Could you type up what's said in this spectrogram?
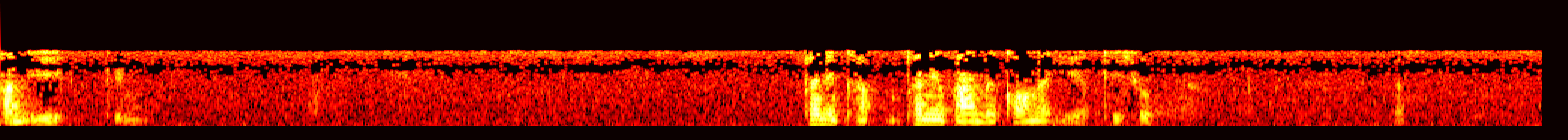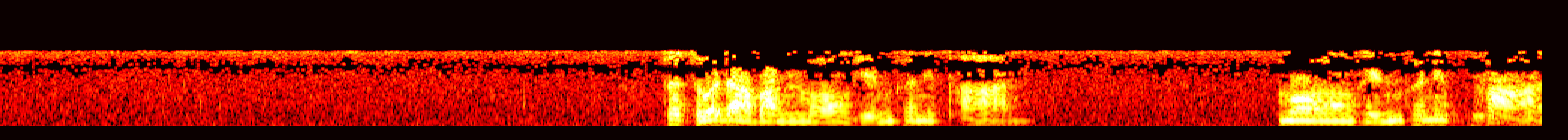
ขันธ์อีกถึงพระนิพระนิพพานเป็นของละเอียดที่สุดถ้าสวดาบันมองเห็นพระนิพพาน มองเห็นพระนิพพาน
